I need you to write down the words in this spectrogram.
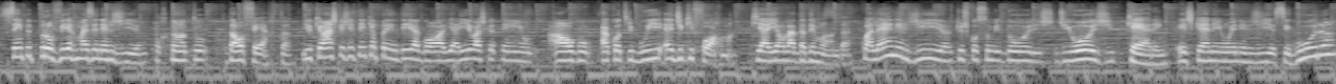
sempre prover mais energia. Portanto, da oferta. E o que eu acho que a gente tem que aprender agora, e aí eu acho que eu tenho algo a contribuir, é de que forma que aí é o lado da demanda. Qual é a energia que os consumidores de hoje querem? Eles querem uma energia segura,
